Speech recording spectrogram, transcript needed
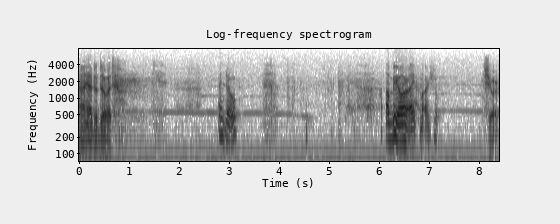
I had to do it. I know. I'll be all right, Marshal. Sure.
